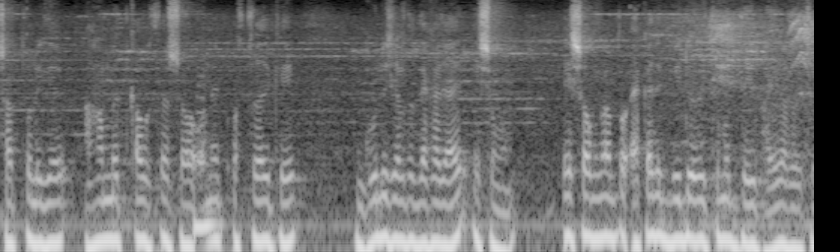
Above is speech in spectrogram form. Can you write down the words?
ছাত্রলীগের আহমেদ কাউসার সহ অনেক অস্ত্রধারীকে গুলি চালাতে দেখা যায় এ সময়। এ সংক্রান্ত একাধিক ভিডিও ইতিমধ্যেই ভাইরাল হয়েছে।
